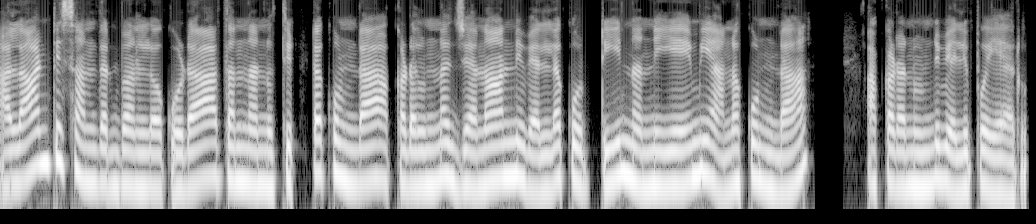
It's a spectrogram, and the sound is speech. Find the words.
అలాంటి సందర్భంలో కూడా అతను నన్ను తిట్టకుండా అక్కడ ఉన్న జనాన్ని వెళ్ళకొట్టి నన్ను ఏమీ అనకుండా అక్కడ నుండి వెళ్ళిపోయారు.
